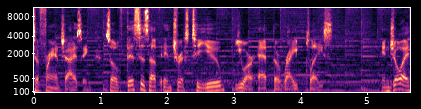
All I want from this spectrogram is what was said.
to franchising. So if this is of interest to you, you are at the right place. Enjoy.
